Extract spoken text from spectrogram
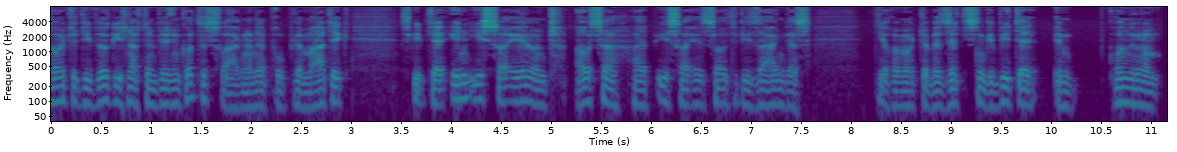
Leute, die wirklich nach dem Willen Gottes fragen, eine Problematik. Es gibt ja in Israel und außerhalb Israels sollte die sagen, dass die Räumung der besetzten Gebiete im Grunde genommen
